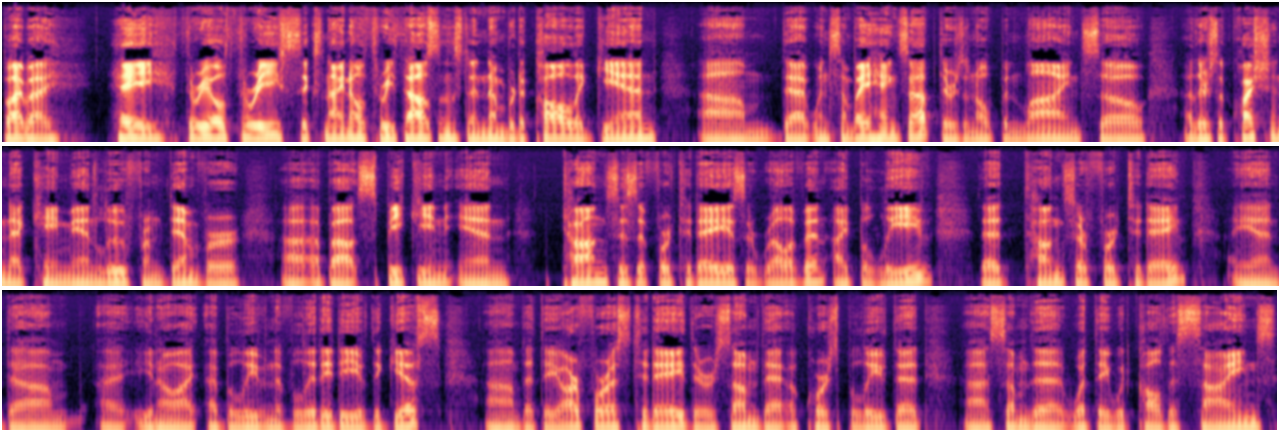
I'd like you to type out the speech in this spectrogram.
Bye bye. Hey, 303 690 3000 is the number to call again um, that when somebody hangs up, there's an open line. So uh, there's a question that came in, Lou from Denver, uh, about speaking in tongues. Is it for today? Is it relevant? I believe that tongues are for today. And, um, I, you know, I, I, believe in the validity of the gifts, um, that they are for us today. There are some that, of course, believe that uh, some of the, what they would call the signs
